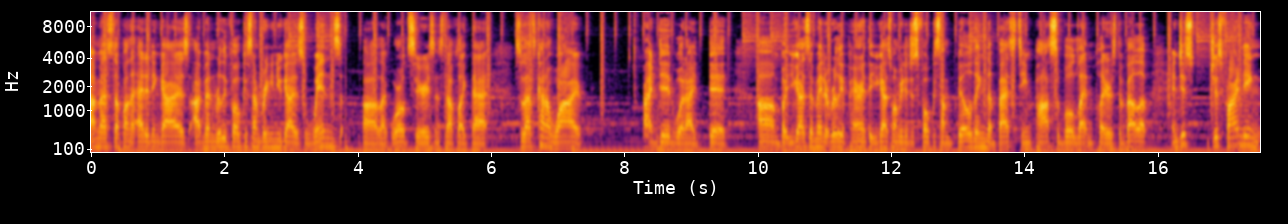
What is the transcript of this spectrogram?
I messed up on the editing, guys. I've been really focused on bringing you guys wins, uh, like World Series and stuff like that. So that's kind of why I did what I did. Um, but you guys have made it really apparent that you guys want me to just focus on building the best team possible, letting players develop, and just just finding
